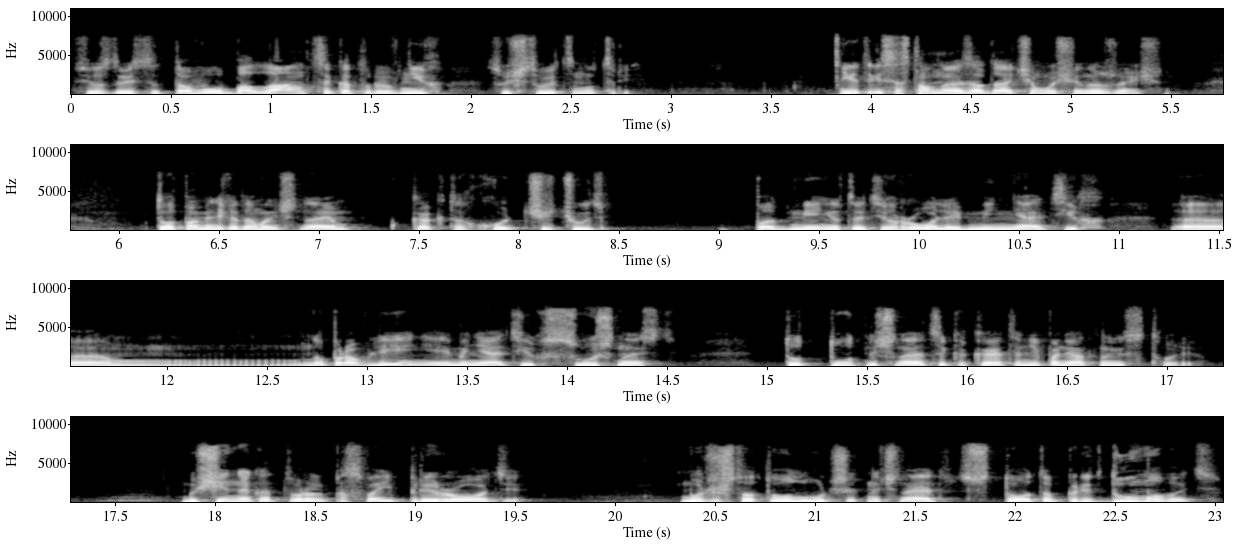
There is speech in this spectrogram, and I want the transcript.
все зависит от того баланса, который в них существует внутри. И это есть основная задача мужчин и женщин. В тот момент, когда мы начинаем как-то хоть чуть-чуть подменить эти роли, менять их э, направление, менять их сущность, то тут начинается какая-то непонятная история. Мужчина, который по своей природе может что-то улучшить, начинает что-то придумывать,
